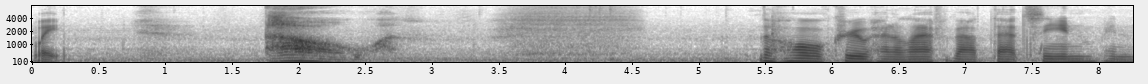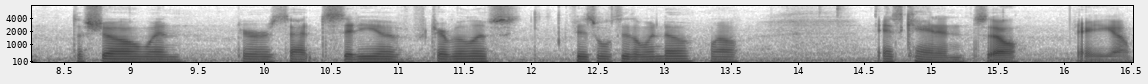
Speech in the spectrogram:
Wait. Oh! The whole crew had a laugh about that scene in the show when there's that city of turbolifts visible through the window. Well, It's canon, so there you go.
